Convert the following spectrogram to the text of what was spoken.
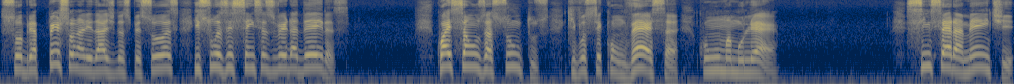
sobre a personalidade das pessoas e suas essências verdadeiras. Quais são os assuntos que você conversa com uma mulher? Sinceramente,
